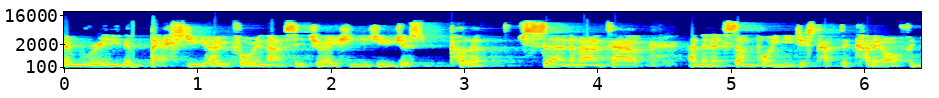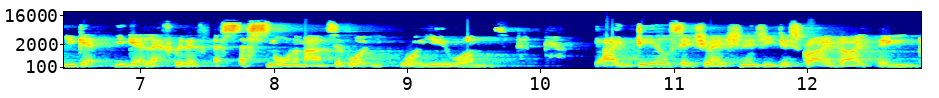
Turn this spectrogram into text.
then really the best you hope for in that situation is you just pull a certain amount out, and then at some point you just have to cut it off, and you get you get left with a, a, a small amount of what what you want. The ideal situation, as you described, I think,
